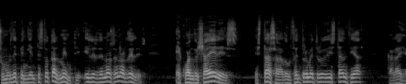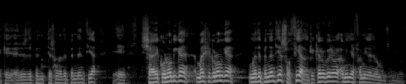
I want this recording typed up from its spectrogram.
somos dependientes totalmente, eles de nós e nós deles. E cando xa eres, estás a 200 metros de distancia, carai, é que eres tes unha dependencia eh, xa económica, máis que económica, unha dependencia social, que quero ver a miña familia e os meus amigos.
